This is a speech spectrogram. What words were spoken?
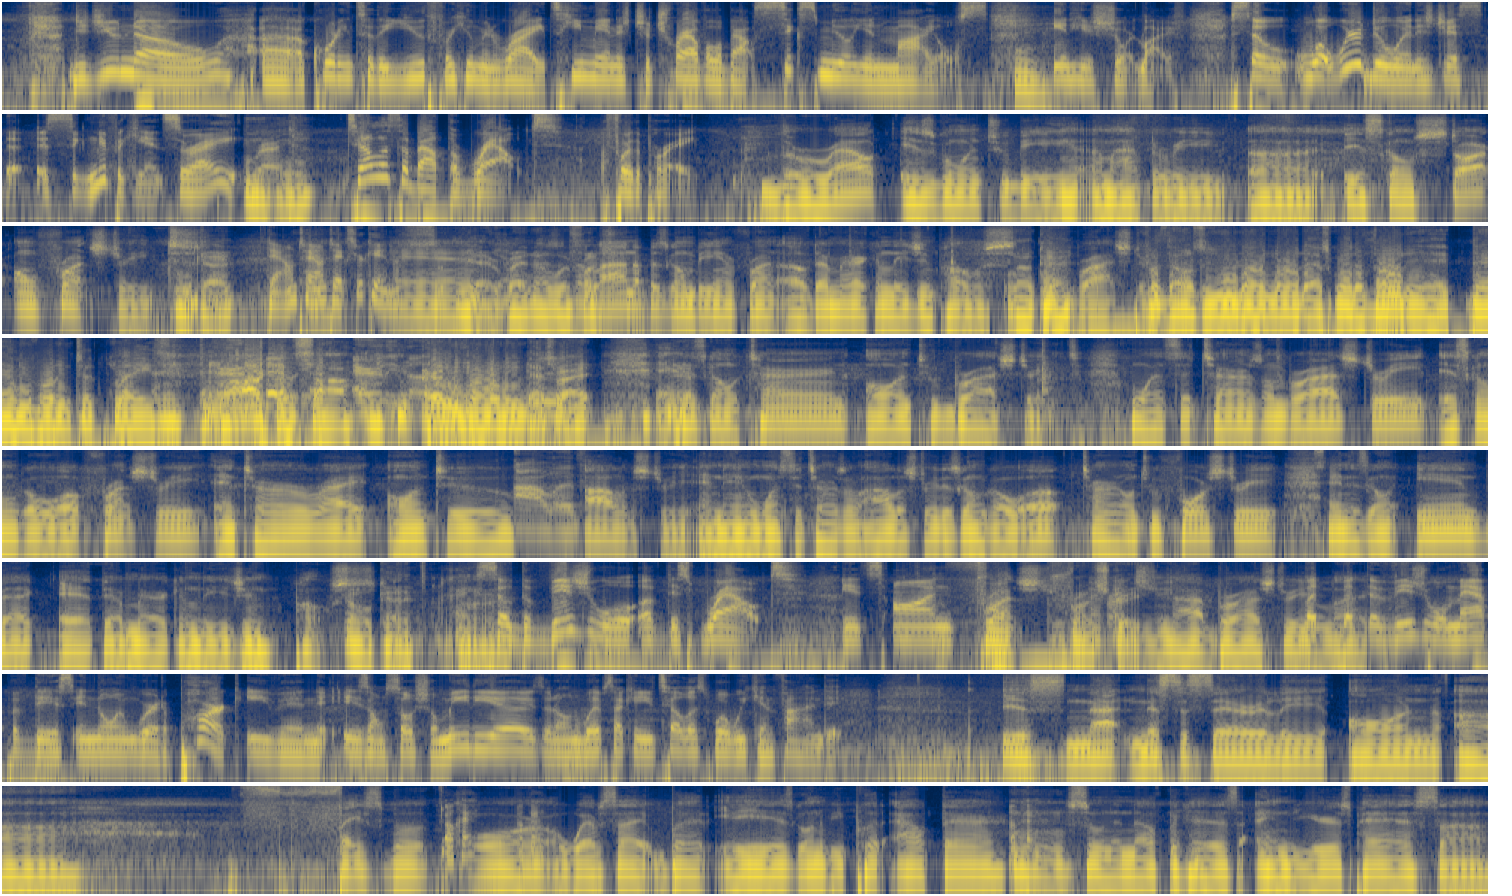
Did you know, uh, according to the Youth for Human Rights, he managed to travel about six million miles mm. in his short life. So what we're doing is just uh, significance, right? Mm-hmm. Right. Tell us about the route for the parade. The route is going to be, I'm going to have to read, uh, it's going to start on Front Street. Okay. Downtown and, Texarkana. And yeah, right over The Front lineup Street. is going to be in front of the American Legion Post okay. on Broad Street. For those of you who don't know, that's where the voting, the early voting took place in Arkansas. early voting. Early voting, that's right. And yeah. it's going to turn onto Broad Street. Once it turns on Broad Street, it's going to go up Front Street and turn right onto Olive. Olive Street. And then once it turns on Olive Street, it's going to go up, turn onto 4th Street, and it's going to end back at the American Legion Post. Okay. Okay. Right. So the visual of this route, it's on Front Street. Front Street. Not Broad Street. But, like, but the visual map of this and knowing where to park even is on social media. Is it on the website? Can you tell us where we can find it? It's not necessarily on. Uh, Facebook Okay, or okay. a website, but it is going to be put out there soon enough because in years past, uh,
